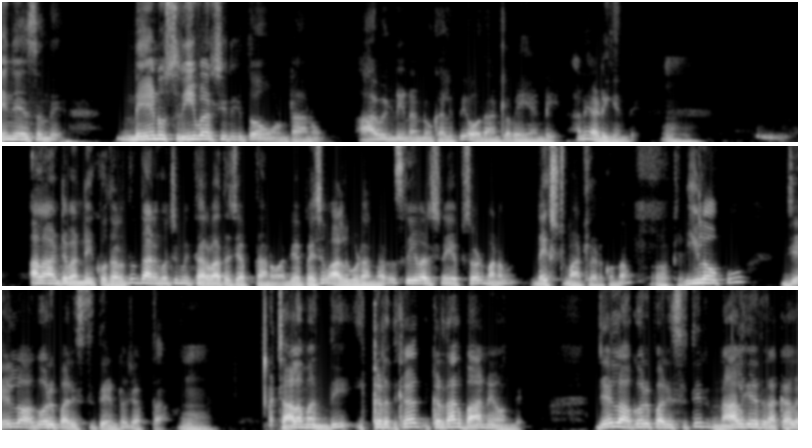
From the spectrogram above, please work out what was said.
ఏం చేస్తుంది? నేను శ్రీవర్షినితో ఉంటాను ఆవిడ్ని నన్ను కలిపి ఓ దాంట్లో వేయండి అని అడిగింది. అలాంటివన్నీ కుదరదు దాని గురించి మీకు తర్వాత చెప్తాను అని చెప్పేసి వాళ్ళు కూడా అన్నారు. శ్రీవర్షిని ఎపిసోడ్ మనం నెక్స్ట్ మాట్లాడుకుందాం. ఓకే. ఈలోపు జైల్లో అఘోరి పరిస్థితి ఏంటో చెప్తా. చాలామంది ఇక్కడ ఇక్కడ దాకా బాగానే ఉంది. జైల్లో అఘోరి పరిస్థితి నాలుగైదు రకాల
